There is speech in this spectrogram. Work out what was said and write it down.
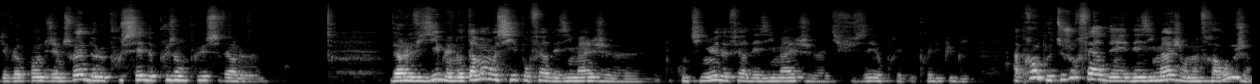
développement du James Webb, de le pousser de plus en plus vers le vers le visible, et notamment aussi pour faire des images. Euh, continuer de faire des images euh, diffusées auprès, du public. Après, on peut toujours faire des, images en infrarouge.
